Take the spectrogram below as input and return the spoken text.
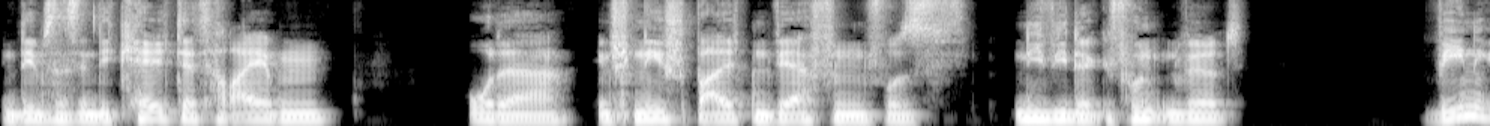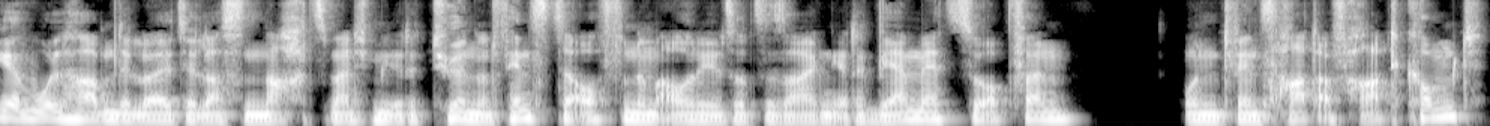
indem sie es in die Kälte treiben oder in Schneespalten werfen, wo es nie wieder gefunden wird. Weniger wohlhabende Leute lassen nachts manchmal ihre Türen und Fenster offen, um Auriel sozusagen ihre Wärme zu opfern. Und wenn es hart auf hart kommt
